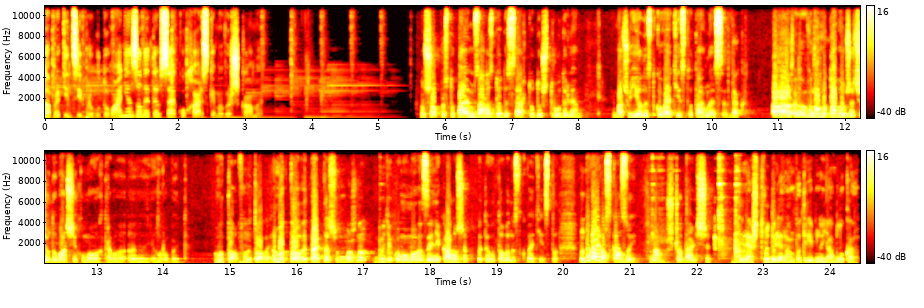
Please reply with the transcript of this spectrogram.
Наприкінці приготування залити все кухарськими вершками. Ну що, приступаємо зараз до десерту, до штруделя. Я бачу, є листкове тісто, так, Леся? Так, А Тісто е, воно листкове. готове вже чи в домашніх умовах треба е, його робити? Готове. готове. Готове, так? Та що можна в будь-якому магазині калуша купити готове листкове тісто. Ну давай розказуй нам, що далі. Для штруделя нам потрібно яблука.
